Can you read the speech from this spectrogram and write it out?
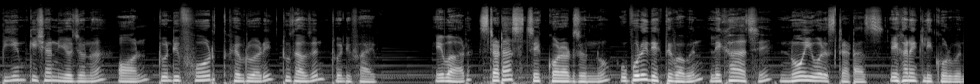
PM Kisan Yojana on twenty fourth February two thousand twenty five এবার স্ট্যাটাস চেক করার জন্য উপরেই দেখতে পাবেন, লেখা আছে নো ইউর স্ট্যাটাস এখানে ক্লিক করবেন।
